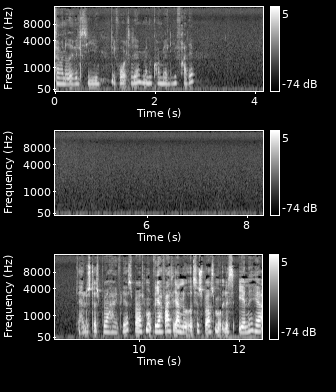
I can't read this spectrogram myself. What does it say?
Der var noget, jeg ville sige i forhold til det, men nu kom jeg lige fra det. Jeg har lyst til at spørge, har I flere spørgsmål? For jeg har faktisk jeg er nået til spørgsmålets ende her.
